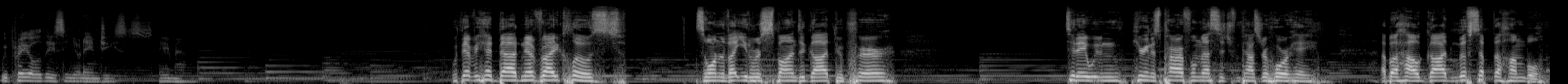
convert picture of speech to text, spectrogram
We pray all this in your name, Jesus. Amen. With every head bowed and every eye closed, so I want to invite you to respond to God through prayer. Today we've been hearing this powerful message from Pastor Jorge about how God lifts up the humble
